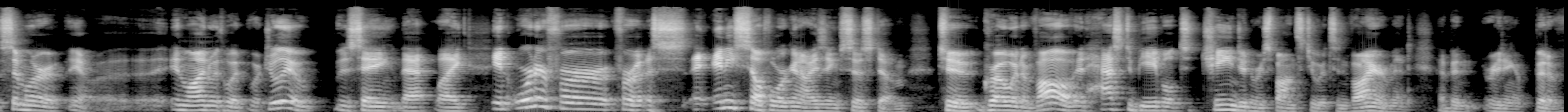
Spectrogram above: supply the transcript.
similar, you know, uh, in line with what, what Julia was saying that like in order for for a, any self-organizing system to grow and evolve it has to be able to change in response to its environment. I've been reading a bit of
